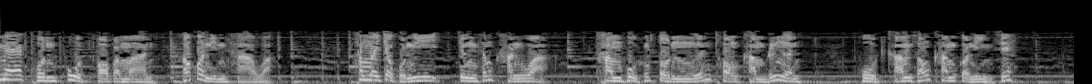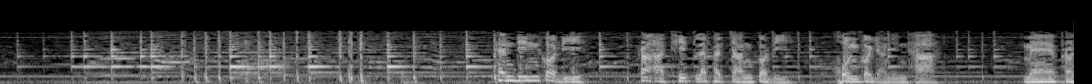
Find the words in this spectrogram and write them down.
แม้คนพูดพอประมาณ เขาก็นินทาว่าทำไมเจ้าคนนี้จึงสำคัญว่าคำพูดของตนเหมือนทองคำหรือเงิน พูดคำสองคำก็นิ่งเสียแผ่นดินก็ดี พระอาทิตย์และพระจันทร์ก็ดี คนก็อย่างนินทา แม้พระ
